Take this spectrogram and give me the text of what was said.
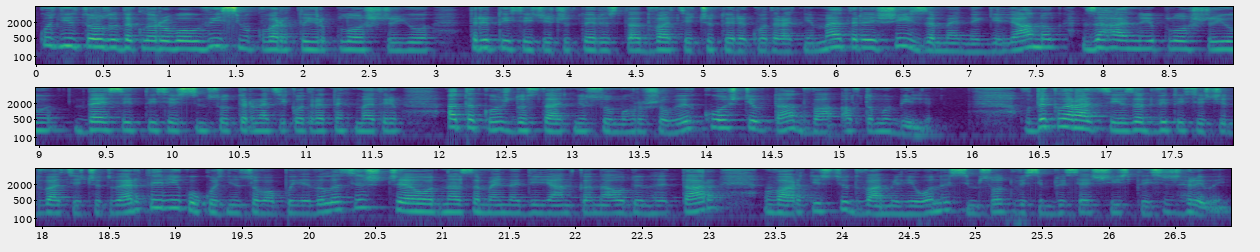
Кузніцов задекларував 8 квартир площею 3424 квадратні метри, 6 земельних ділянок загальною площею 10 713 квадратних метрів, а також достатню суму грошових коштів та два автомобілі. В декларації за 2024 рік у Кузнєцова появилася ще одна земельна ділянка на 1 гектар вартістю 2 мільйони 786 тисяч гривень.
